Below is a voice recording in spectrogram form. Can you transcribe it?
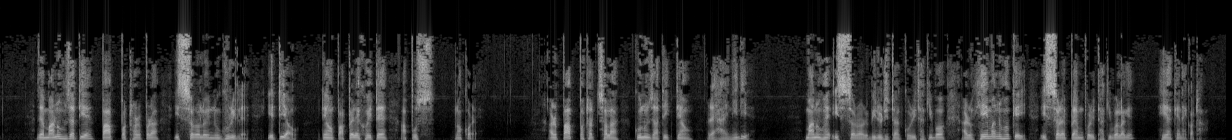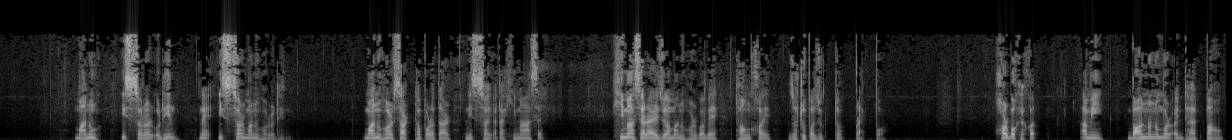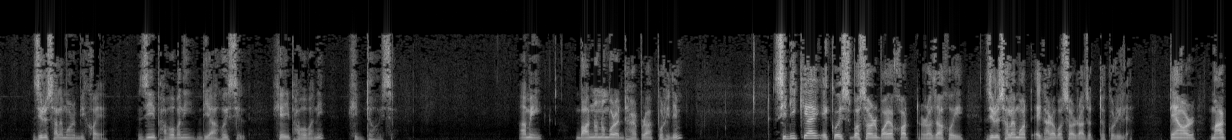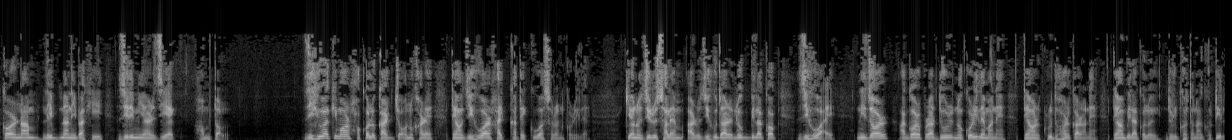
যে মানুহ জাতিয়ে পাপ পথৰ পৰা ঈশ্বৰলৈ নুঘূৰিলে এতিয়াও তেওঁ পাপেৰে সৈতে আপোচ নকৰে। আৰু পাপ পথত চলা কোনো জাতিক তেওঁ ৰেহাই নিদিয়ে। মানুহে ঈশ্বৰৰ বিৰোধিতা কৰি থাকিব আৰু সেই মানুহকেই ঈশ্বৰে প্ৰেম কৰি থাকিব লাগে সেয়া কেনে কথা? মানুহ ঈশ্বৰৰ অধীন নে ঈশ্বৰ মানুহৰ অধীন? মানুহৰ স্বাৰ্থপৰতাৰ নিশ্চয় এটা সীমা আছে। সীমা চেৰাই যোৱা মানুহৰ বাবে ধ্বংসই যথোপযুক্ত প্ৰাপ্য। সৰ্বশেষত আমি বাৱন্ন নম্বৰ অধ্যায়ত পাওঁ জিৰচালেমৰ বিষয়ে যি ভাৱবাণী দিয়া হৈছিল সেই ভাৱবাণী সিদ্ধ হৈছে। আমি বাৱন্ন নম্বৰ অধ্যায়ৰ পৰা পঢ়ি দিম। চিডিকিয়াই একৈশ বছৰ বয়সত ৰজা হৈ জিৰচালেমত এঘাৰ বছৰ ৰাজত্ব কৰিলে। তেওঁৰ মাকৰ নাম লিবনা নিবাসী জিৰিমিয়াৰ জীয়েক হমতল। জিহুৱাকিমৰ সকলো কাৰ্য অনুসাৰে তেওঁ জিহুৱাৰ সাক্ষাতে কু আচৰণ কৰিলে। কিয়নো জিৰচালেম আৰু জিহুদাৰ লোকবিলাকক জিহুৱাই নিজৰ আগৰ পৰা দূৰ নকৰিলে মানে তেওঁৰ ক্ৰোধৰ কাৰণে তেওঁবিলাকলৈ দুৰ্ঘটনা ঘটিল।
